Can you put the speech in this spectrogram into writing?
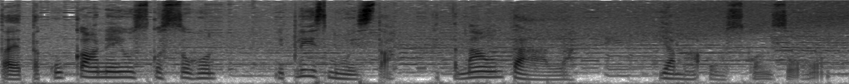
tai että kukaan ei usko suhun, niin please muista, että mä oon täällä ja mä uskon suhun.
